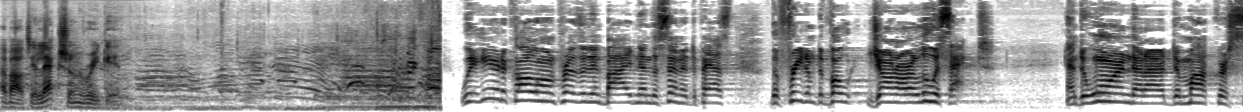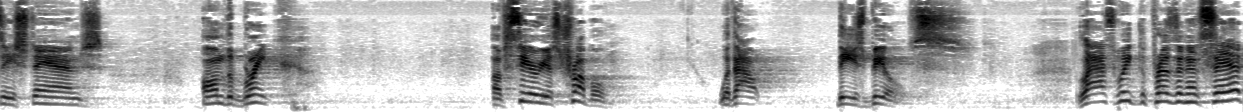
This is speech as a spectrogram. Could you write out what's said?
about election rigging. We're here to call on President Biden and the Senate to pass the Freedom to Vote John R. Lewis Act and to warn that our democracy stands on the brink of serious trouble without these bills. Last week, the president said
